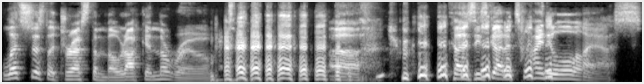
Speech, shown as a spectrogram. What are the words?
let's just address the MODOK in the room. Uh, because he's got a tiny little ass.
